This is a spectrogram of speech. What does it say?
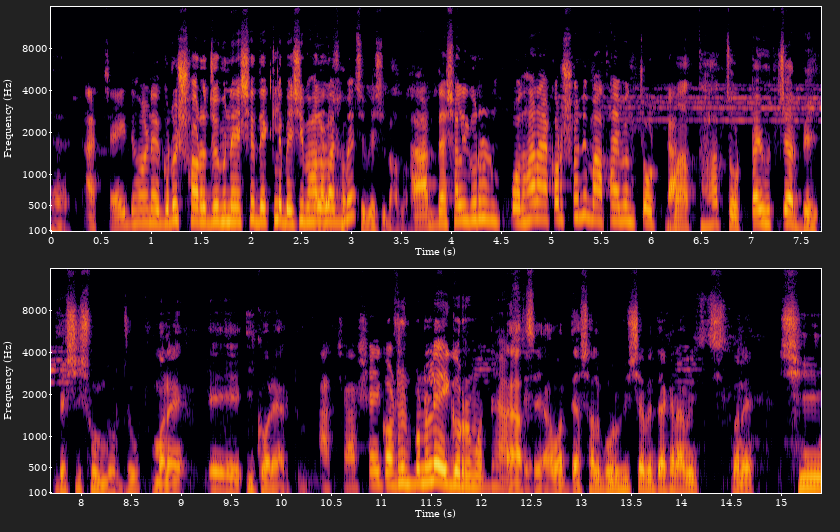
হ্যাঁ। আচ্ছা এই ধরনের গরু সরজমিনে এসে দেখলে বেশি ভালো হ্যাঁ, লাগবে? সবচেয়ে বেশি ভালো আর দেশাল গরুর প্রধান আকর্ষণই মাথা এবং চোটটা? মাথা চোটটাই হচ্ছে আর বেশি সৌন্দর্য মানে ই করে আর কি। আচ্ছা আর সেই গঠন প্রণালী এই গরুর মধ্যে আছে? আছে আমার দেশাল গরু হিসাবে দেখেন আমি মানে শিং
